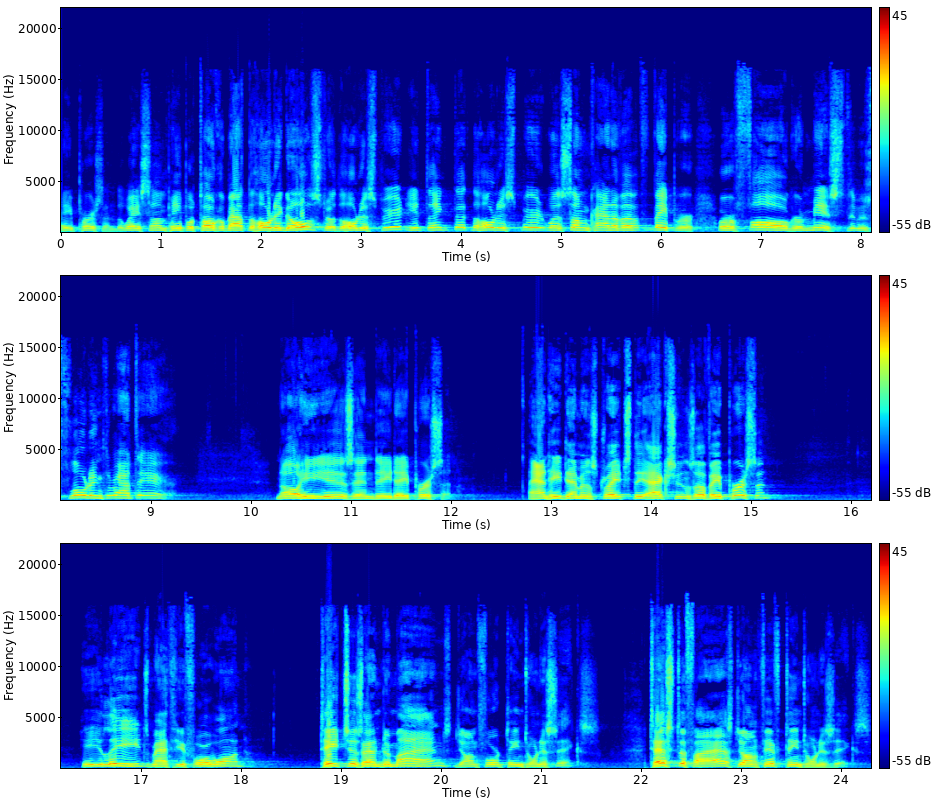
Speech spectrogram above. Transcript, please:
a person. The way some people talk about the Holy Ghost or the Holy Spirit, you'd think that the Holy Spirit was some kind of a vapor or fog or mist that was floating throughout the air. No, he is indeed a person. And he demonstrates the actions of a person. He leads, Matthew 4 1 teaches and reminds, John 14, 26, testifies, John 15, 26,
